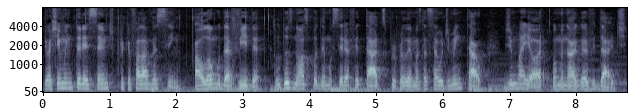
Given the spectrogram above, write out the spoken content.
Eu achei muito interessante porque falava assim: ao longo da vida, todos nós podemos ser afetados por problemas da saúde mental, de maior ou menor gravidade.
